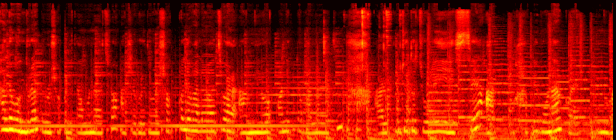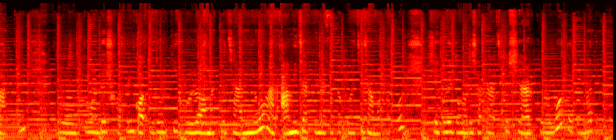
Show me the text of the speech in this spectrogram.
হ্যালো বন্ধুরা, তোমরা সকলে কেমন আছো? আশা করি তোমরা সকলে ভালো আছো আর আমিও অনেকটা ভালো আছি। আর পুজো তো চলেই এসছে, আর হাতে গোনা কয়েকটা দিন বাকি। তো তোমাদের শপিং কতদূর কী হলো আমাকে জানিও। আর আমি যা কেনাকাটা করেছি জামা কাপড় সেগুলোই তোমাদের সাথে আজকে শেয়ার করব। তো তোমরা দেখতে।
